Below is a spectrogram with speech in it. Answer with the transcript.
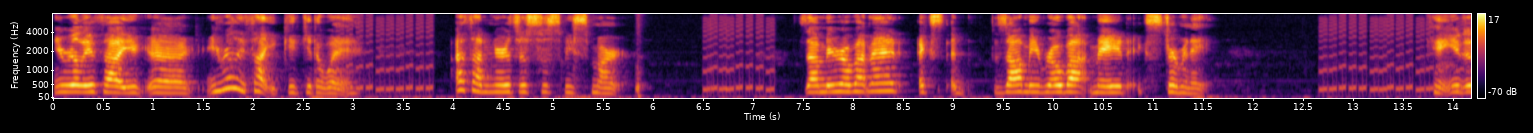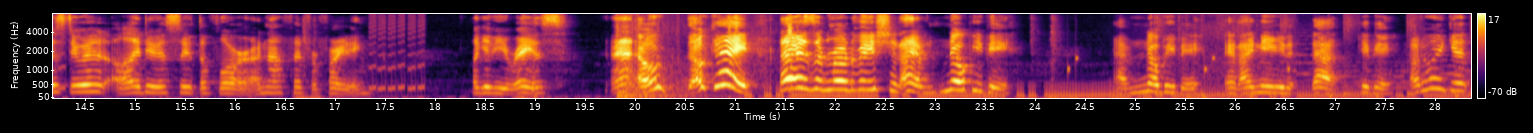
You really thought you, uh, you really thought you could get away. I thought nerds are supposed to be smart. Zombie robot maid ex- zombie robot maid exterminate. Can't you just do it? All I do is sweep the floor. I'm not fit for fighting. I'll give you a raise. Eh, oh, okay. That is a motivation. I have no PP. I have no PP, and I need that PP. How do I get?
